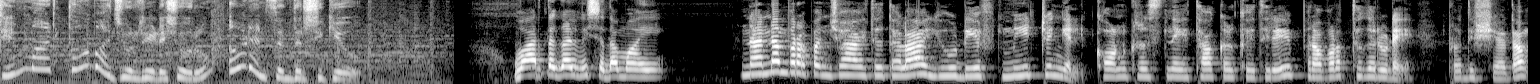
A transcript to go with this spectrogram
ജ്വല്ലറിയുടെ ഷോറൂം ഉടൻ സന്ദർശിക്കൂ. വാർത്തകൾ വിശദമായി. നന്നമ്പ്ര പഞ്ചായത്ത് തല യു ഡി എഫ് മീറ്റിംഗിൽ കോൺഗ്രസ് നേതാക്കൾക്കെതിരെ പ്രവർത്തകരുടെ പ്രതിഷേധം.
